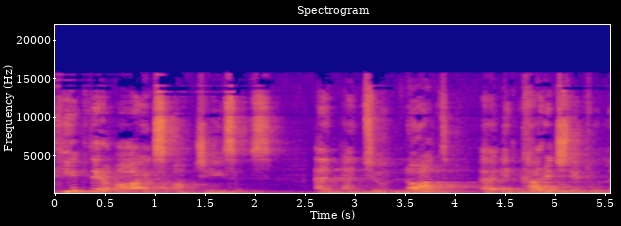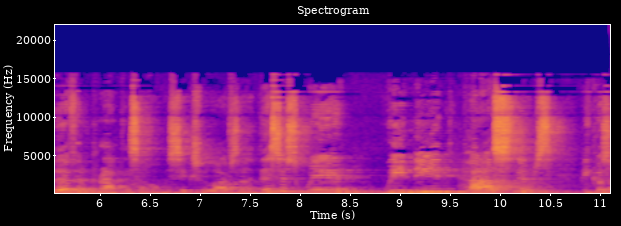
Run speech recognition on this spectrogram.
keep their eyes on Jesus and, and to not uh, encourage them to live and practice a homosexual lifestyle. And this is where we need pastors because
